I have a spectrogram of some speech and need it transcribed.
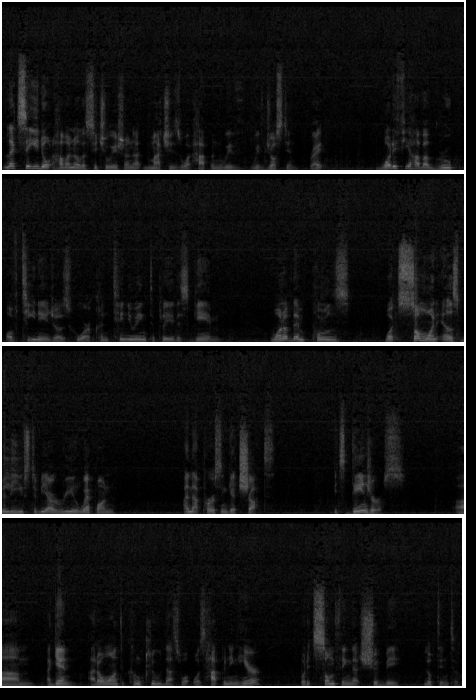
let's say you don't have another situation that matches what happened with, with Justin, right? What if you have a group of teenagers who are continuing to play this game? One of them pulls what someone else believes to be a real weapon, and that person gets shot. It's dangerous. Um, again, I don't want to conclude that's what was happening here, but it's something that should be looked into. And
